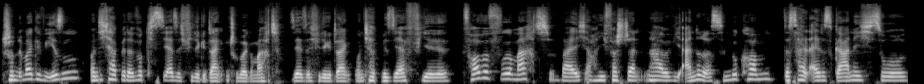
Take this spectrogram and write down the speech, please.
schon immer gewesen. Und ich habe mir da wirklich sehr, sehr viele Gedanken drüber gemacht. Sehr, sehr viele Gedanken. Und ich habe mir sehr viel Vorwürfe gemacht, weil ich auch nie verstanden habe, wie andere das hinbekommen. Das halt alles gar nicht so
